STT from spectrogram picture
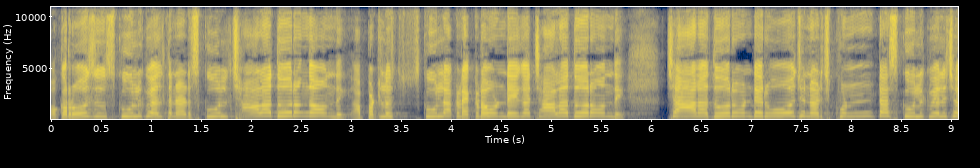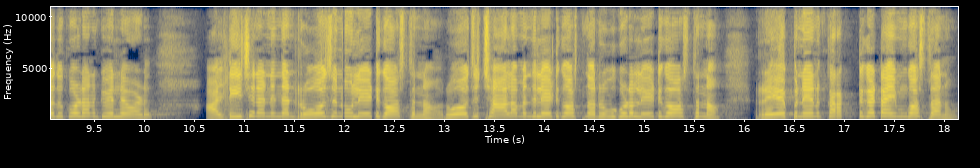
ఒకరోజు స్కూల్కి వెళ్తున్నాడు. స్కూల్ చాలా దూరంగా ఉంది. అప్పట్లో స్కూల్ అక్కడ ఎక్కడో ఉండేగా చాలా దూరం ఉంది. చాలా దూరం ఉంటే రోజు నడుచుకుంటా స్కూల్కి వెళ్ళి చదువుకోవడానికి వెళ్ళేవాడు. వాళ్ళ టీచర్ అనిందంటే రోజు నువ్వు లేటుగా వస్తున్నావు. రోజు చాలా మంది లేటుగా వస్తున్నారు. నువ్వు కూడా లేటుగా వస్తున్నావు. రేపు నేను కరెక్ట్గా టైంకి వస్తాను.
